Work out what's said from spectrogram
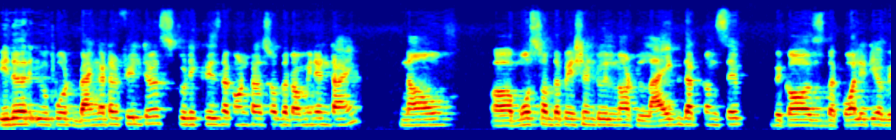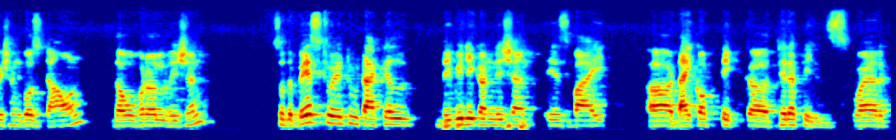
either you put Bangerter filters to decrease the contrast of the dominant eye. Now, uh, most of the patient will not like that concept because the quality of vision goes down, the overall vision. So the best way to tackle DVD condition is by uh, dichoptic uh, therapies where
